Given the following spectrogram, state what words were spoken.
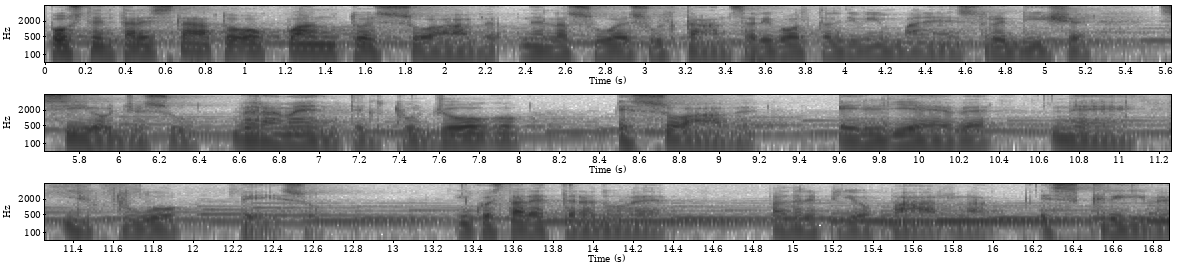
posta in tale stato, oh quanto è soave nella sua esultanza rivolta al Divin Maestro e dice, sì, o oh Gesù, veramente il tuo gioco è soave e lieve ne è il tuo peso. In questa lettera dove Padre Pio parla e scrive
